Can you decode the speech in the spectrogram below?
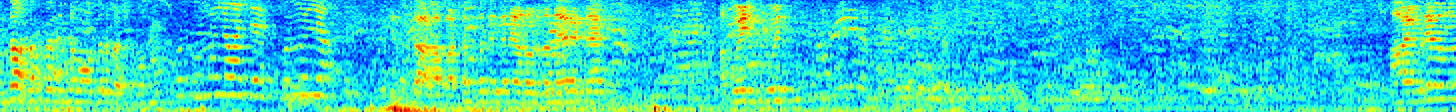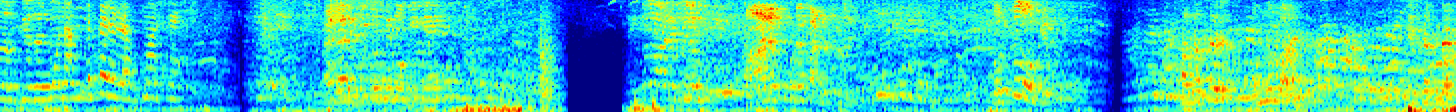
എന്താ സർപ്പേ നിന്റെ മുഖത്തൊരു വിഷമം? ഒന്നുമില്ല. എന്താടാ ബട്ടൺസ് ഒക്കെ എങ്ങനെയാണ് ഇവിടുത്തെ നേരിട്ട് ആ പോയിരിക്കും പോയിരിക്കും. ആ എവിടെയാണ് നമ്മൾ നിർത്തിയത്? പുസ്തകത്തിൽ നിങ്ങൾ ആരെങ്കിലും സദസ് ഒന്നും പറഞ്ഞു നിശബ്ദം.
